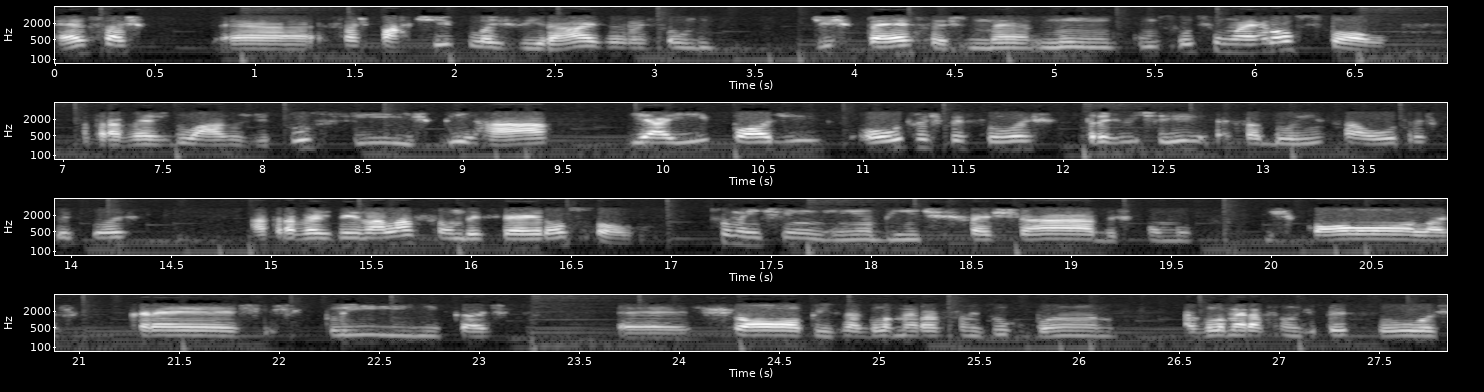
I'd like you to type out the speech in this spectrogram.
essas, é, essas partículas virais elas são dispersas né, num, como se fosse um aerossol, através do ato de tossir, espirrar, e aí pode outras pessoas transmitir essa doença a outras pessoas através da inalação desse aerossol. Principalmente em, em ambientes fechados, como escolas, creches, clínicas, é, shoppings, aglomerações urbanas, aglomeração de pessoas.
